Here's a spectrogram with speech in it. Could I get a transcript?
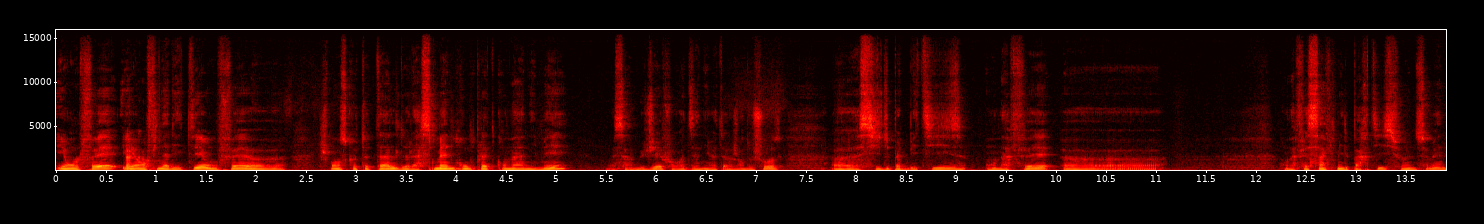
et on le fait. Et en finalité, on fait, euh, je pense qu'au total de la semaine complète qu'on a animée, c'est un budget, il faut avoir des animateurs, ce genre de choses. Euh, si je dis pas de bêtises, on a fait, on a fait 5000 parties sur une semaine.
